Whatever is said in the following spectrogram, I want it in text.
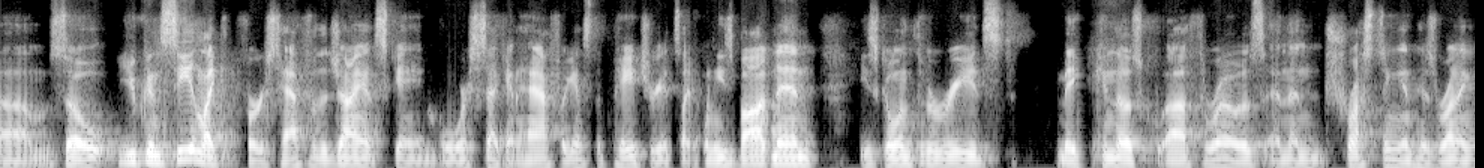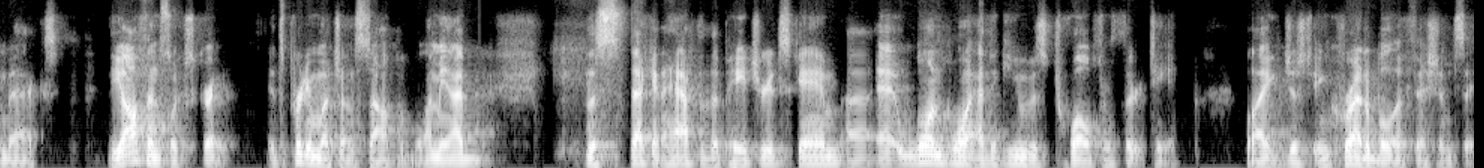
Um, so you can see in like first half of the Giants game or second half against the Patriots, like when he's bought in, he's going through reads, making those uh, throws, and then trusting in his running backs. The offense looks great. It's pretty much unstoppable. I mean, I the second half of the Patriots game, uh, at one point, I think he was 12 for 13, like just incredible efficiency.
